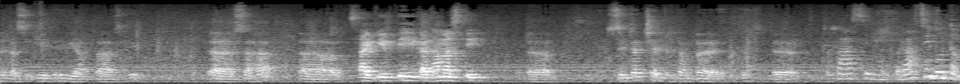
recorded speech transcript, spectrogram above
तस्य कीर्तिः व्याप्ता अस्ति। सः सा कीर्तिः कथमस्ति? राशि- राशीभूतं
